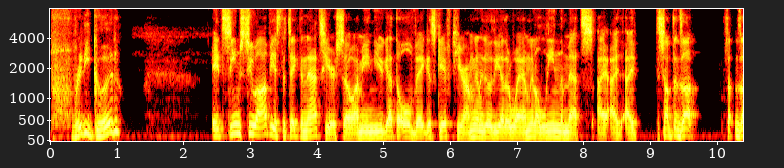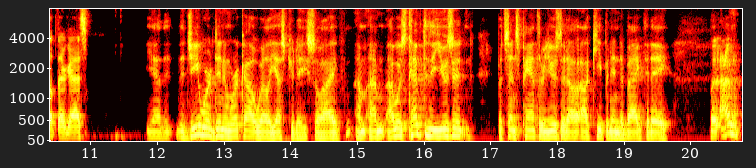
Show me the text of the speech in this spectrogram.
pretty good it seems too obvious to take the Nats here. So I mean, you got the old Vegas gift here. I'm going to go the other way. I'm going to lean the Mets. I, I, I, something's up. Something's up there, guys. Yeah, the, the G word didn't work out well yesterday, so I I'm, I'm I was tempted to use it, but since Panther used it, I'll, I'll keep it in the bag today. But I'm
